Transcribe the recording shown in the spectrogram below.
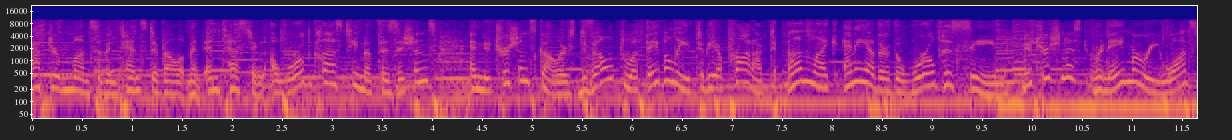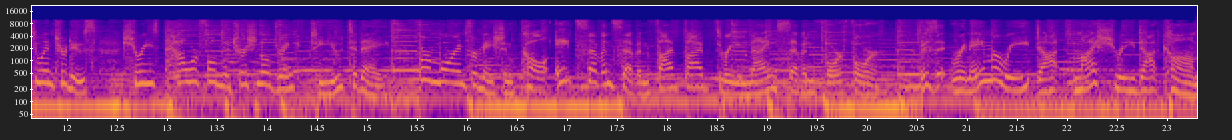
After months of intense development and testing, a world-class team of physicians and nutrition scholars developed what they believe to be a product unlike any other the world has seen. Nutritionist Renee Marie wants to introduce Zrii's powerful nutritional drink to you today. For more information, call 877-553-9744. Visit reneemarie.myzrii.com.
